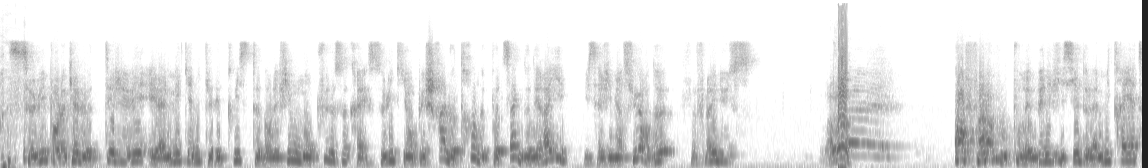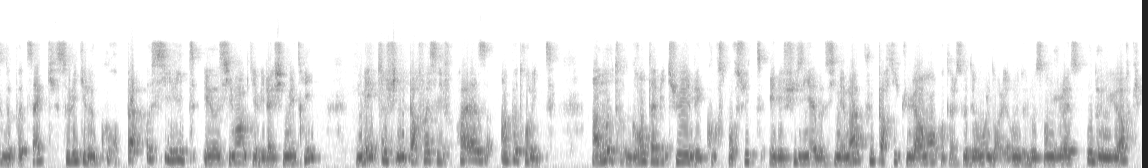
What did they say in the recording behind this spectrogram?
celui pour lequel le TGV et la mécanique des twists dans les films n'ont plus de secret. Celui qui empêchera le train de Podsac de dérailler. Il s'agit bien sûr de Floydus. Enfin, vous pourrez bénéficier de la mitraillette de Podsac, celui qui ne court pas aussi vite et aussi loin qu'il la symétrie, mais qui finit parfois ses phrases un peu trop vite. Un autre grand habitué des courses-poursuites et des fusillades au cinéma, plus particulièrement quand elles se déroulent dans les rues de Los Angeles ou de New York,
